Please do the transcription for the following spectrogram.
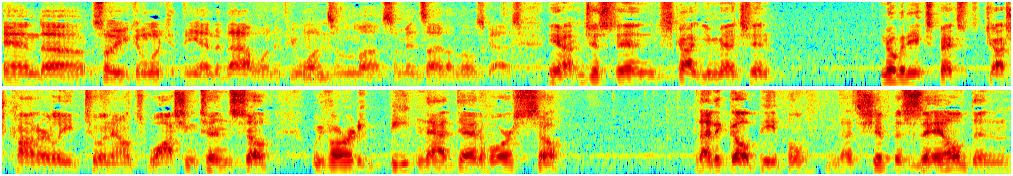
and uh, so you can look at the end of that one if you want some uh, some insight on those guys. Yeah, just and Scott, you mentioned nobody expects Josh Conerly to announce Washington, so we've already beaten that dead horse. So let it go, people. That ship has sailed, and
